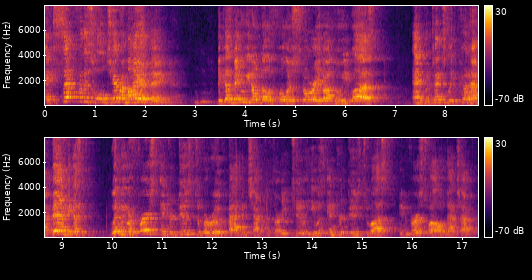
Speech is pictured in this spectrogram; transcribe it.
except for this whole Jeremiah thing. Because maybe we don't know the fuller story about who he was and potentially could have been, because when we were first introduced to Baruch back in chapter 32, he was introduced to us in verse 12 of that chapter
